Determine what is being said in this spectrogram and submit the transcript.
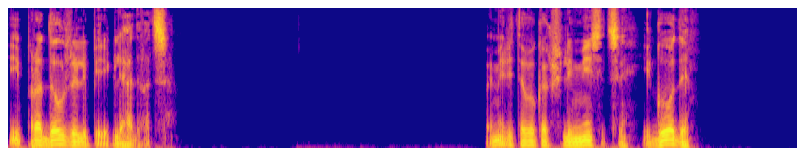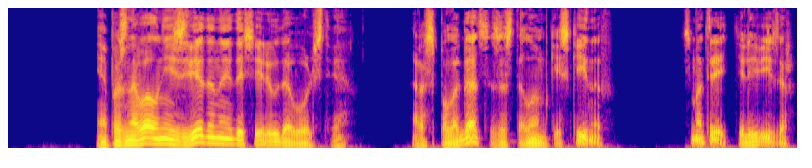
и продолжили переглядываться. По мере того, как шли месяцы и годы, я познавал неизведанное доселе удовольствие — располагаться за столом кискинов, смотреть телевизор,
